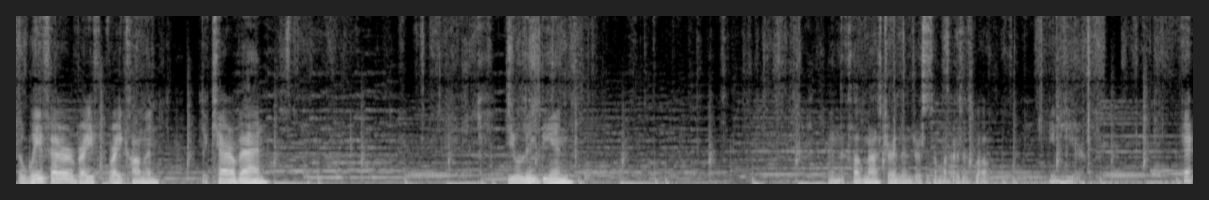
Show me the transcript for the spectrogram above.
The Wayfarer, very, very common. The Caravan. The Olympian. And the Club Master, and then there's some others as well in here. Okay.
